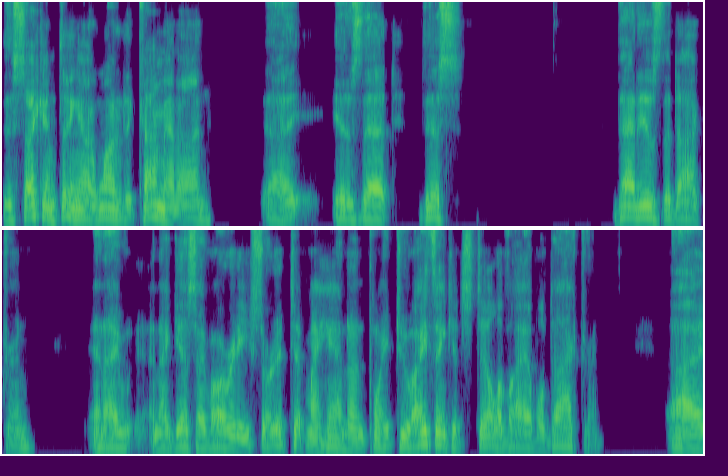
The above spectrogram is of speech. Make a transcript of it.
the second thing I wanted to comment on uh, is that this that is the doctrine and i and i guess i've already sort of tipped my hand on point two i think it's still a viable doctrine. Uh,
